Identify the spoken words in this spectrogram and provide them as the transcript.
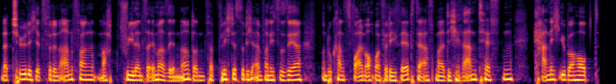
Natürlich jetzt für den Anfang macht Freelancer immer Sinn, ne? Dann verpflichtest du dich einfach nicht so sehr und du kannst vor allem auch mal für dich selbst ja erstmal dich rantesten. Kann ich überhaupt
